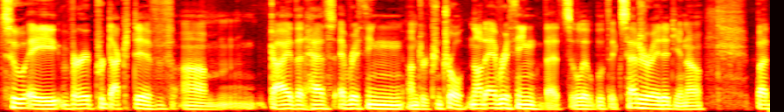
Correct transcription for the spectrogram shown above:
to a very productive um, guy that has everything under control. Not everything, that's a little bit exaggerated, you know, but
